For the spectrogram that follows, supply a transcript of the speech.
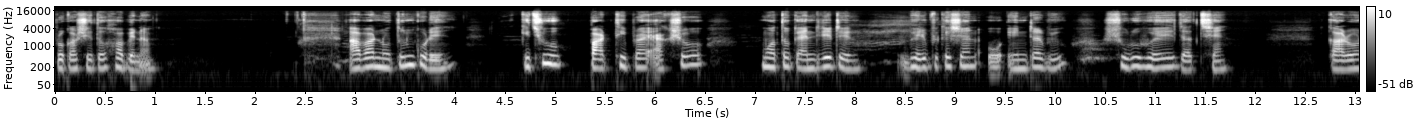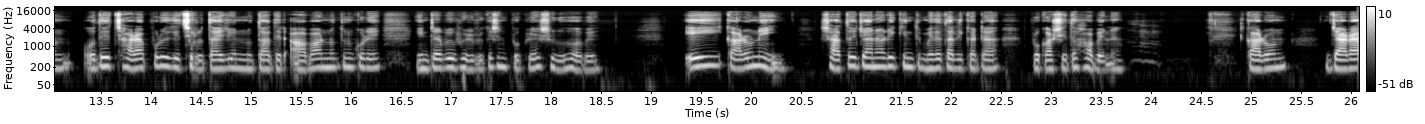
প্রকাশিত হবে না। আবার নতুন করে কিছু প্রার্থী, প্রায় একশো মতো ক্যান্ডিডেটের ভেরিফিকেশান ও ইন্টারভিউ শুরু হয়ে যাচ্ছে। কারণ ওদের ছাড়া পড়ে গেছিল, তাই জন্য তাদের আবার নতুন করে ইন্টারভিউ ভেরিফিকেশন প্রক্রিয়া শুরু হবে। এই কারণেই সাতই জানুয়ারি কিন্তু মেধা তালিকাটা প্রকাশিত হবে না। কারণ যারা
